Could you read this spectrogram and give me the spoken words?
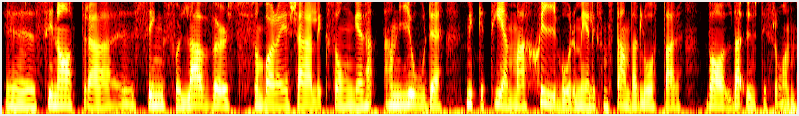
eh, Sinatra eh, Sings For Lovers som bara är kärlekssånger. Han, han gjorde mycket temaskivor med liksom standardlåtar valda utifrån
